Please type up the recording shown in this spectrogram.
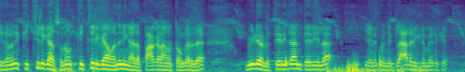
இதை வந்து கிச்சிலிக்காய் சொல்லுவோம். கிச்சிலிக்காய் வந்து நீங்கள் அதை பார்க்கலாங்க தொங்குறத. வீடியோவில் தெரியுதான்னு தெரியல. எனக்கு கொஞ்சம் கிளார் அடிக்கிற மாதிரி இருக்குது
